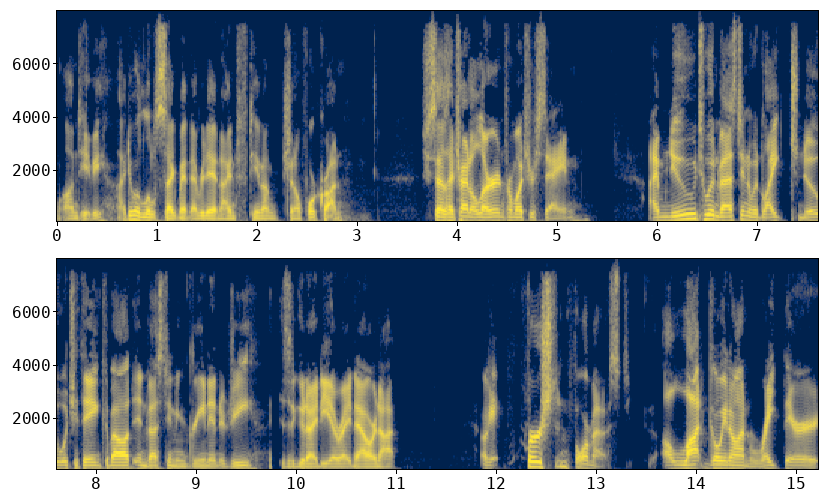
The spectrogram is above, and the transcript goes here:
on TV. I do a little segment every day at 9.15 on Channel 4 KRON. She says, I try to learn from what you're saying. I'm new to investing and would like to know what you think about investing in green energy. Is it a good idea right now or not? Okay, first and foremost, a lot going on right there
